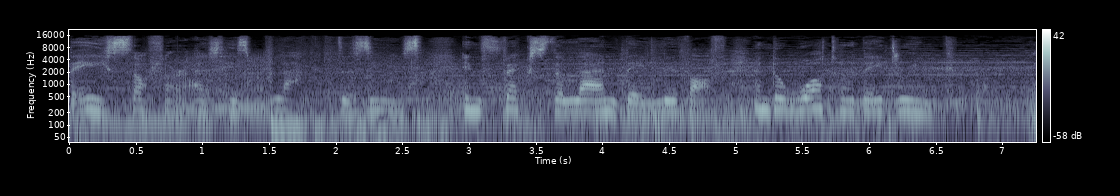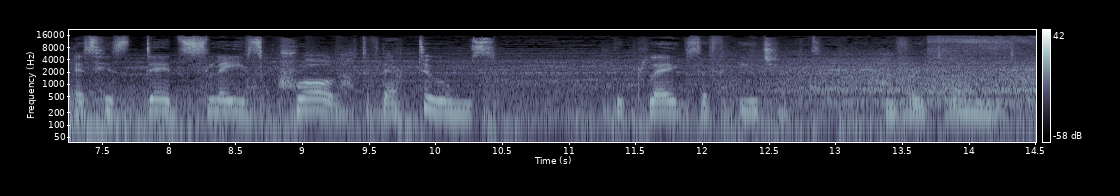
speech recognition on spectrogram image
They suffer as his black disease infects the land they live off and the water they drink, as his dead slaves crawl out of their tombs. The plagues of Egypt have returned.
